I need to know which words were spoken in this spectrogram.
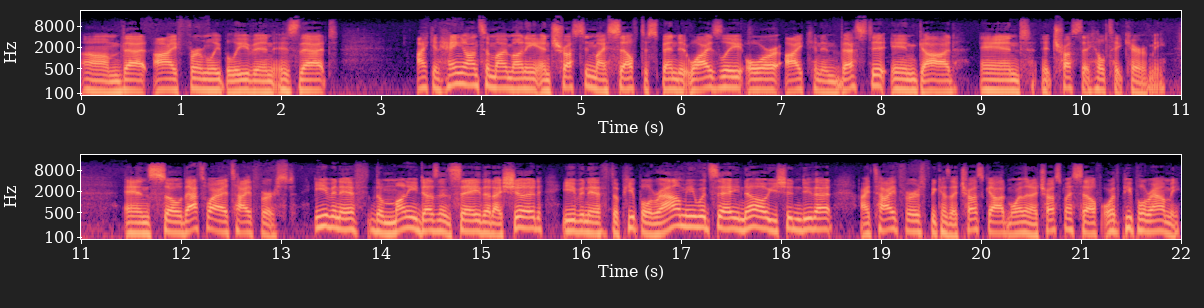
um, that I firmly believe in is that I can hang on to my money and trust in myself to spend it wisely, or I can invest it in God and trust that He'll take care of me. And so that's why I tithe first. Even if the money doesn't say that I should, even if the people around me would say, no, you shouldn't do that, I tithe first because I trust God more than I trust myself or the people around me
